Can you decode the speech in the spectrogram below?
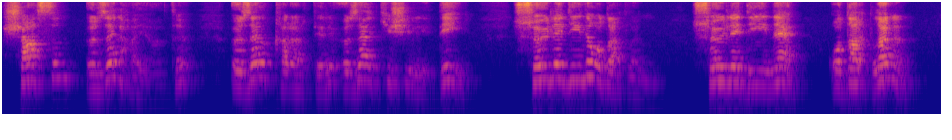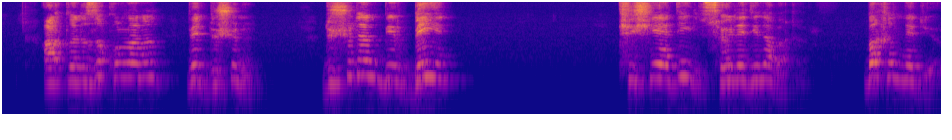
şahsın özel hayatı, özel karakteri, özel kişiliği değil, söylediğine odaklanın. Söylediğine odaklanın. Aklınızı kullanın ve düşünün. Düşünen bir beyin kişiye değil söylediğine bakar. Bakın ne diyor.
